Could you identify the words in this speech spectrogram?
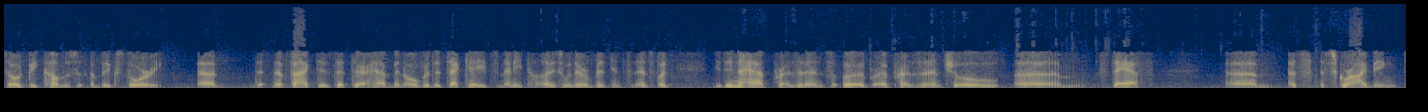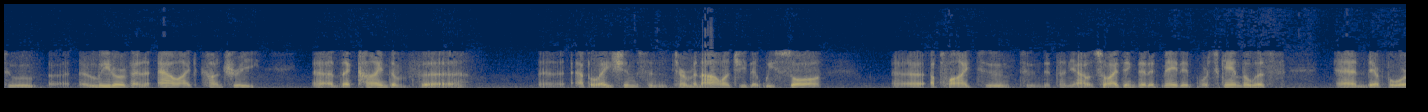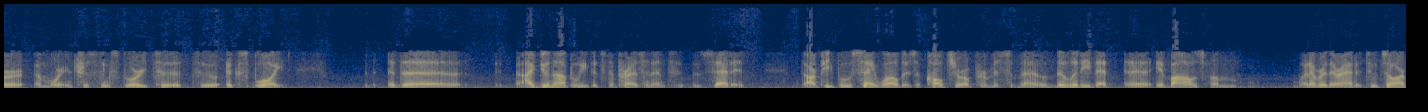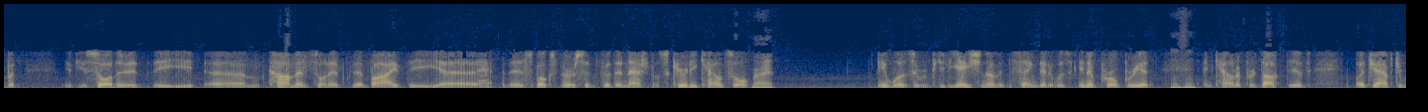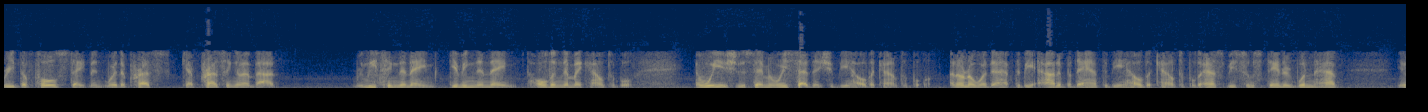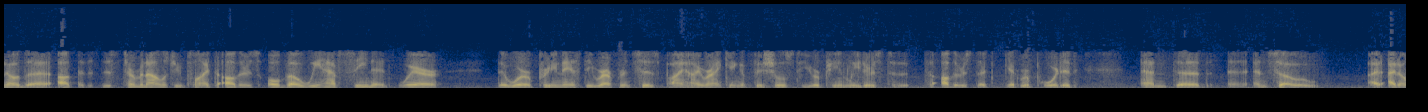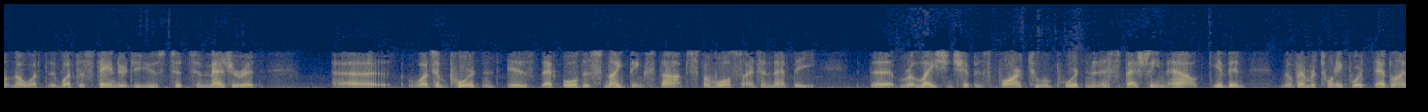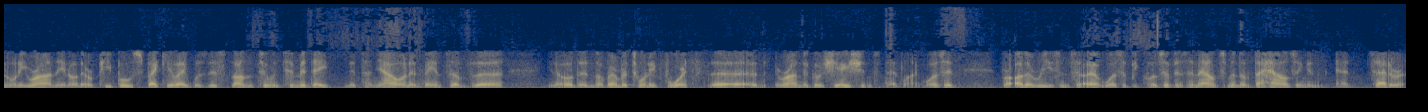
So it becomes a big story. Uh, the, the fact is that there have been over the decades many times when there have been incidents, but you didn't have presidents, uh, presidential um, staff um, ascribing to uh, a leader of an allied country uh, the kind of uh, uh, appellations and terminology that we saw uh, applied to, to Netanyahu. So I think that it made it more scandalous and therefore a more interesting story to, to exploit. The, I do not believe it's the president who said it. There are people who say, well, there's a culture of permissibility that uh, evolves from whatever their attitudes are, but if you saw the the um, comments on it by the uh, the spokesperson for the National Security Council, right. it was a repudiation of it and saying that it was inappropriate Mm-hmm. and counterproductive. But you have to read the full statement where the press kept pressing him about releasing the name, giving the name, holding them accountable. And we issued a statement. We said they should be held accountable. I don't know whether they have to be outed, but they have to be held accountable. There has to be some standard. Wouldn't have, you know, the uh, this terminology applied to others. Although we have seen it where there were pretty nasty references by high-ranking officials to European leaders to, to others that get reported, and uh, and so I, I don't know what the, what the standard you use to, to measure it. Uh, what's important is that all the sniping stops from all sides, and that the the relationship is far too important, and especially now, given November 24th deadline on Iran. You know, there were people who speculate was this done to intimidate Netanyahu in advance of the, you know, the November 24th uh, Iran negotiations deadline? Was it for other reasons? Uh, was it because of his announcement of the housing and et cetera?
